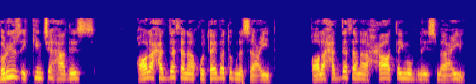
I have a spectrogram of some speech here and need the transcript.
bir yuz ikkinchi hadis قال حدثنا قتيبة بن سعيد قال حدثنا حاتم بن إسماعيل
